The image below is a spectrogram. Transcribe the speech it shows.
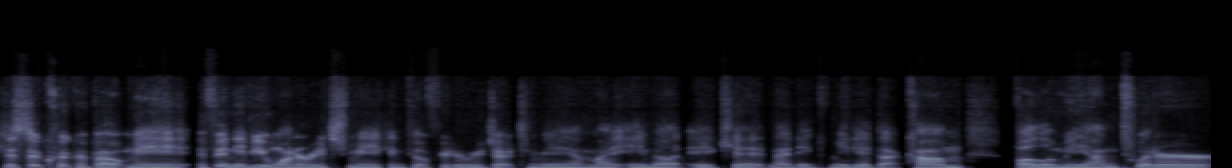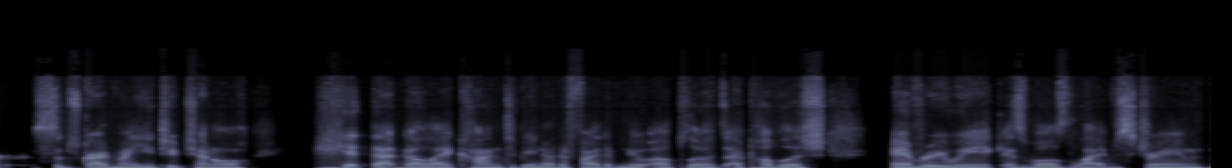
Just a quick about me. If any of you want to reach me, you can feel free to reach out to me on my email at ak@knightinkmedia.com. Follow me on Twitter, subscribe to my YouTube channel, hit that bell icon to be notified of new uploads. I publish every week as well as live stream.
